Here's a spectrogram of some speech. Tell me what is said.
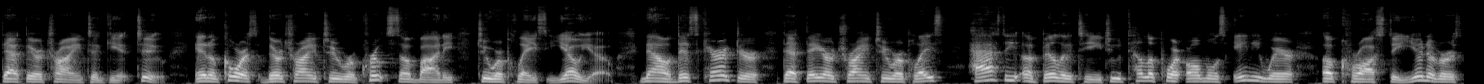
that they're trying to get to. And of course, they're trying to recruit somebody to replace Yo Yo. Now, this character that they are trying to replace has the ability to teleport almost anywhere across the universe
